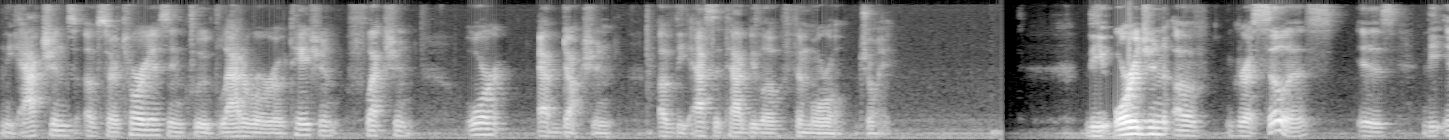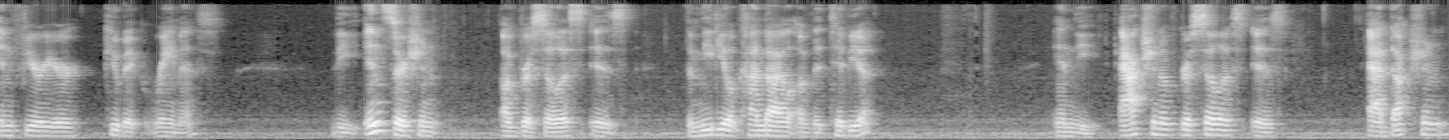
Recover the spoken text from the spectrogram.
The actions of sartorius include lateral rotation, flexion, or abduction of the acetabulo-femoral joint. The origin of gracilis is the inferior pubic ramus. The insertion of gracilis is the medial condyle of the tibia. And the action of gracilis is adduction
